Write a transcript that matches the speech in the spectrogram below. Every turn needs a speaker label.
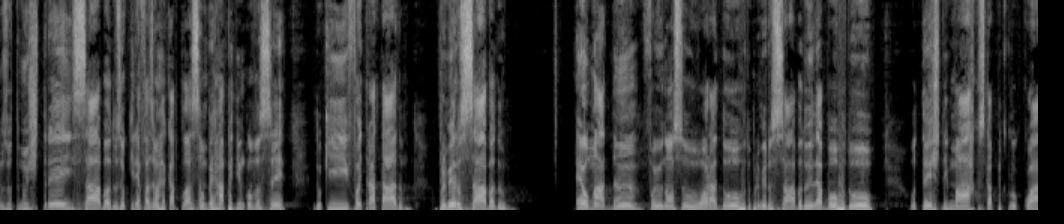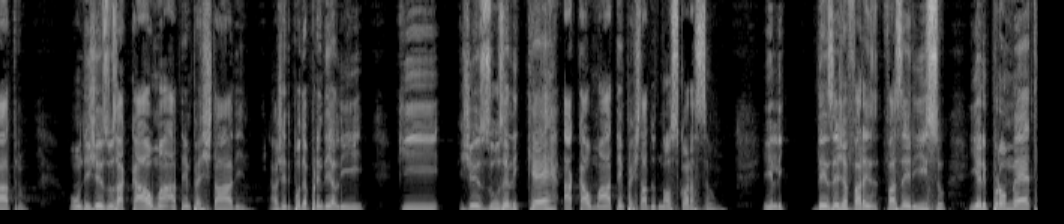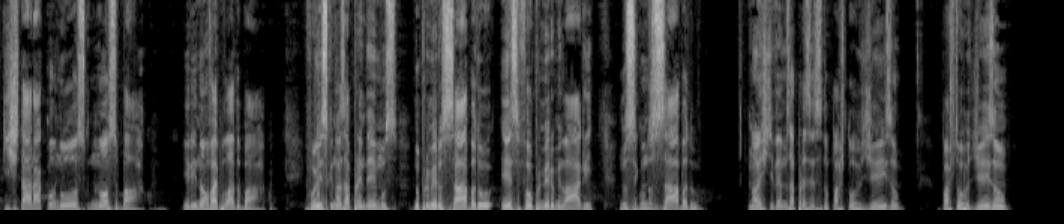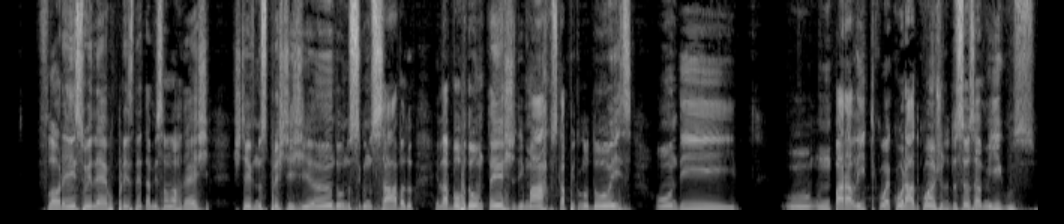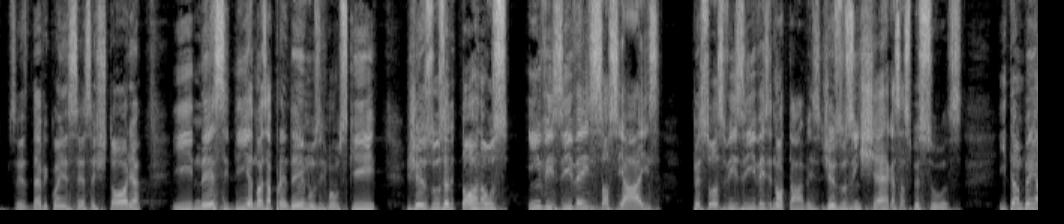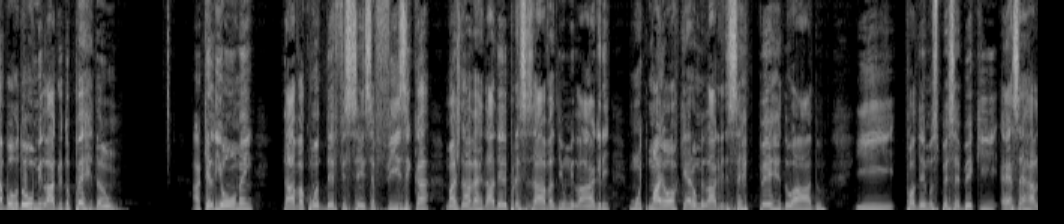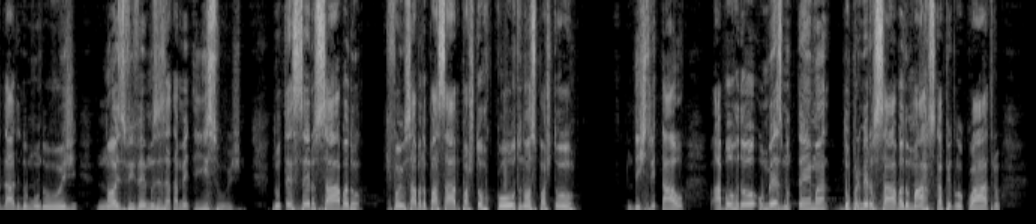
Speaker 1: Nos últimos três sábados, eu queria fazer uma recapitulação bem rapidinho com você do que foi tratado. O primeiro sábado, é o Madan, foi o nosso orador do primeiro sábado, ele abordou o texto de Marcos, capítulo 4, onde Jesus acalma a tempestade. A gente pode aprender ali que Jesus ele quer acalmar a tempestade do nosso coração. Ele deseja fazer isso e ele promete que estará conosco no nosso barco. Ele não vai pular do barco. Foi isso que nós aprendemos no primeiro sábado, esse foi o primeiro milagre. No segundo sábado, nós tivemos a presença do pastor Jason. O pastor Jason Florencio, ele é o presidente da Missão Nordeste, esteve nos prestigiando no segundo sábado. Ele abordou um texto de Marcos, capítulo 2, onde um paralítico é curado com a ajuda dos seus amigos. Vocês devem conhecer essa história. E nesse dia nós aprendemos, irmãos, que Jesus ele torna os invisíveis sociais pessoas visíveis e notáveis. Jesus enxerga essas pessoas. E também abordou o milagre do perdão. Aquele homem estava com uma deficiência física, mas na verdade ele precisava de um milagre muito maior, que era o milagre de ser perdoado. E podemos perceber que essa é a realidade do mundo hoje. Nós vivemos exatamente isso hoje. No terceiro sábado, que foi o sábado passado, o pastor Couto, nosso pastor distrital, abordou o mesmo tema do primeiro sábado, Marcos capítulo 4,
